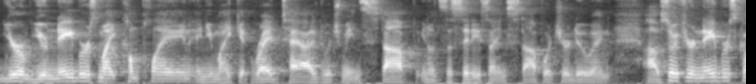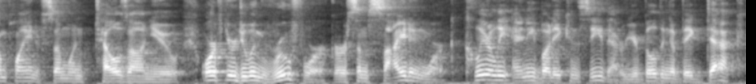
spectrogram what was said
your your neighbors might complain and you might get red tagged which means stop you know it's the city saying stop what you're doing. Uh, so if your neighbors complain if someone tells on you or if you're doing roof work or some siding work clearly anybody can see that or you're building a big deck.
